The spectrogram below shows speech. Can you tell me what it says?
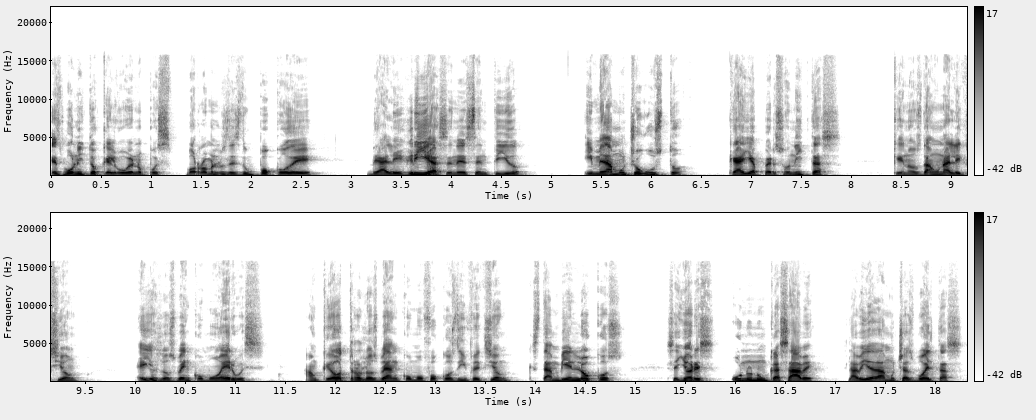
es bonito que el gobierno, pues, por lo menos les dé un poco de, de alegrías en ese sentido. Y me da mucho gusto que haya personitas que nos dan una lección. Ellos los ven como héroes, aunque otros los vean como focos de infección, que están bien locos. Señores, uno nunca sabe, la vida da muchas vueltas,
